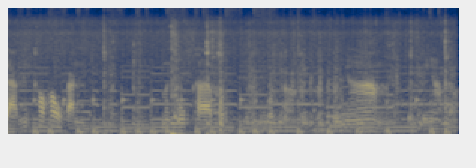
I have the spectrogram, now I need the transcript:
อยากให้เข้าเข้ากัน มันสุกครับสวยงามสวยงามแล้ว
